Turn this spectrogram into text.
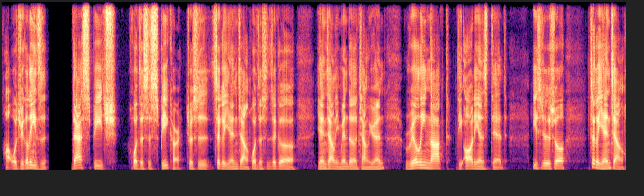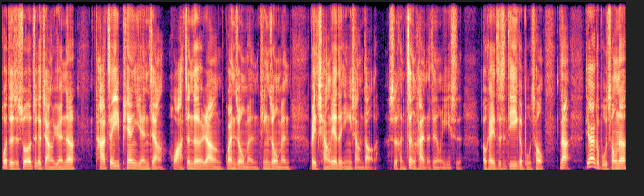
好，我举个例子，that speech 或者是 speaker，就是这个演讲或者是这个演讲里面的讲员，really knocked the audience dead。意思就是说，这个演讲或者是说这个讲员呢，他这一篇演讲，哇，真的让观众们、听众们被强烈的影响到了，是很震撼的这种意思。OK，这是第一个补充。那第二个补充呢？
